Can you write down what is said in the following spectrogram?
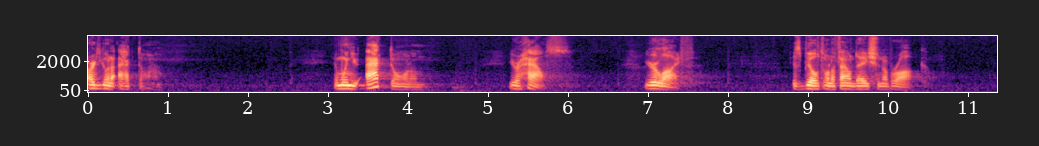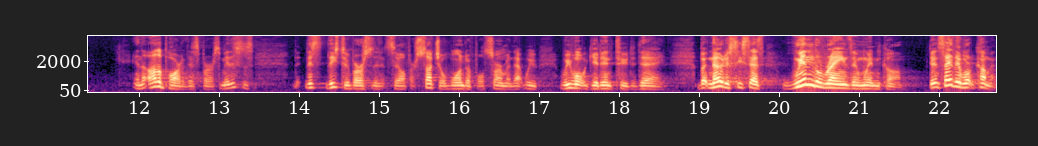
are you going to act on them? And when you act on them, your house, your life, is built on a foundation of rock. And the other part of this verse, I mean, this is this, these two verses in itself are such a wonderful sermon that we, we won't get into today. But notice he says, when the rains and wind come. Didn't say they weren't coming.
